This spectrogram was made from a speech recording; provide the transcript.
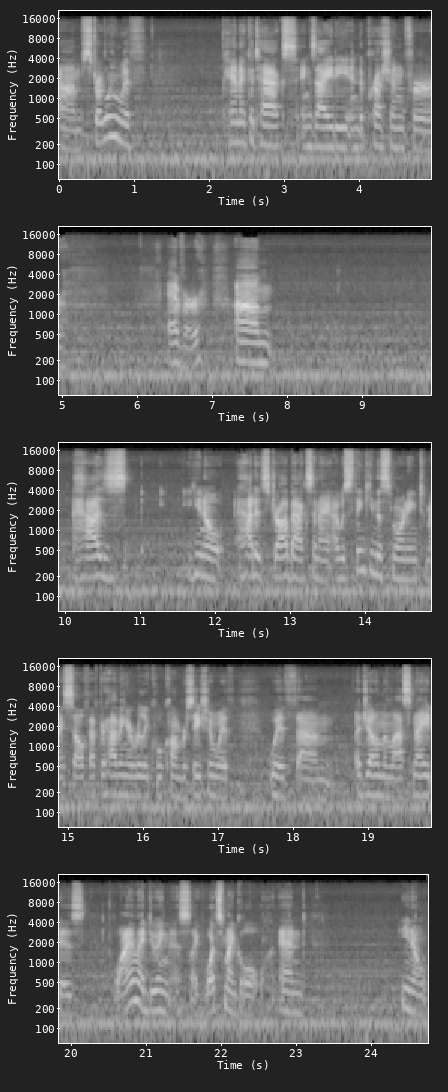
Um, struggling with panic attacks, anxiety, and depression for ever um, has you know, had its drawbacks. And I, I, was thinking this morning to myself after having a really cool conversation with, with um, a gentleman last night is, why am I doing this? Like, what's my goal? And, you know,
